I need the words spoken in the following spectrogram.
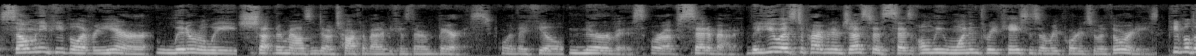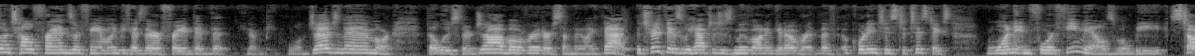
So many people every year literally shut their mouths and don't talk about it because they're embarrassed or they feel nervous or upset about it. The U.S. Department of Justice says only one in three cases are reported to authorities. People don't tell friends or family because they're afraid that, that you know people will judge them or they'll lose their job over it or something like that. The truth is, we have to just move on and get over it. The, according to statistics, one in four females will be stalked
